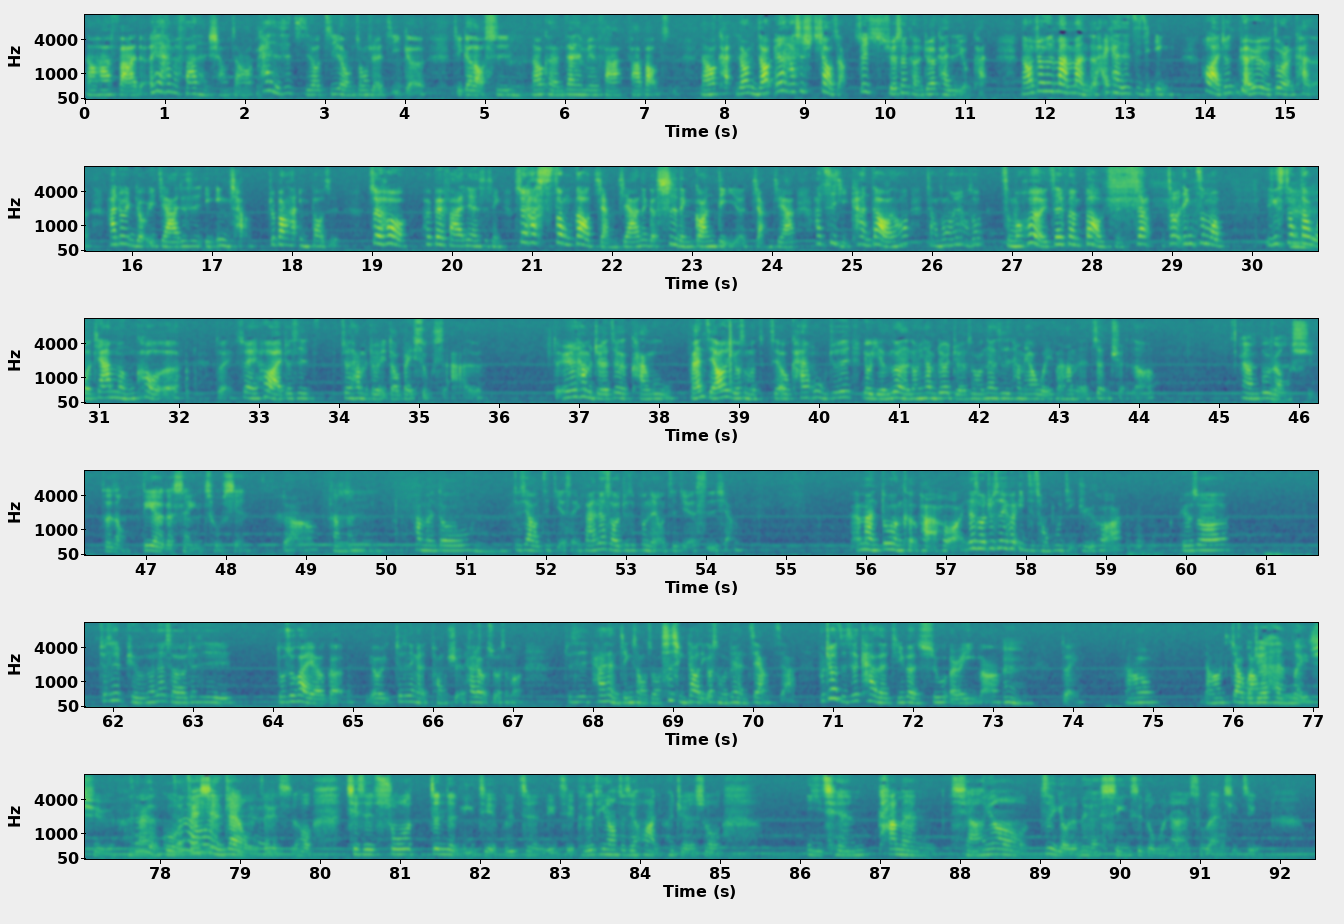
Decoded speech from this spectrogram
然后他发的，而且他们发的很嚣张哦。一开始是只有基隆中学几个几个老师，然后可能在那边发发报纸，然后看，然后你知道，因为他是校长，所以学生可能就会开始有看，然后就是慢慢的，他一开始自己印。后来就越来越多人看了，他就有一家就是影印厂，就帮他印报纸。最后会被发现这件事情，所以他送到蒋家那个士林官邸的蒋家，他自己看到，然后蒋总统就想说，怎么会有这份报纸这样就已经这么已经送到我家门口了？对，所以后来就是就他们就也都被肃杀了。对，因为他们觉得这个刊物，反正只要有什么，只有刊物就是有言论的东西，他们就会觉得说那是他们要违反他们的政权了。他们不容许这种第二个声音出现。对啊，他们他们都嗯，就是要有自己的声音。反正那时候就是不能有自己的思想，还蛮多很可怕的话。那时候就是会一直重复几句话，比如说，就是比如说那时候就是。读书会有个有就是那个同学，他就有说什么，就是他很惊悚，说事情到底为什么变成这样子啊？不就只是看了几本书而已吗？嗯，对。然后，然后教官我觉得很委屈，很难过。在现在我们这个时候，其实说真的理解不是真的理解，可是听到这些话，你会觉得说，以前他们想要自由的那个心是多么让人肃然起敬。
